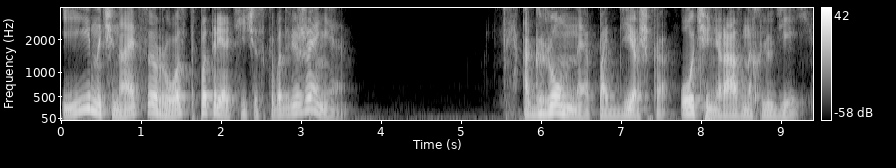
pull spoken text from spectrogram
и начинается рост патриотического движения. Огромная поддержка очень разных людей.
